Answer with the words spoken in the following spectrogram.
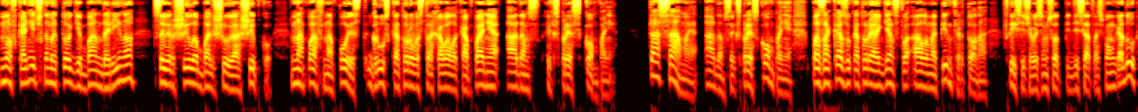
Но в конечном итоге банда Рино совершила большую ошибку, напав на поезд, груз которого страховала компания Adams Express Company. Та самая Адамс Экспресс Компани, по заказу которой агентство Алана Пинкертона в 1858 году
